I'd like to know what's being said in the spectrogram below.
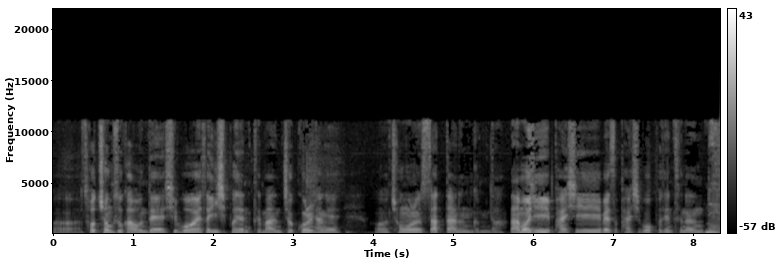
어, 소총수 가운데 15에서 20%만 적군을 향해 어, 총을 쐈다는 겁니다. 나머지 80에서 85%는 네.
